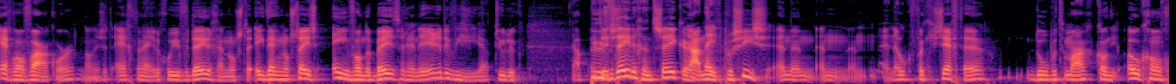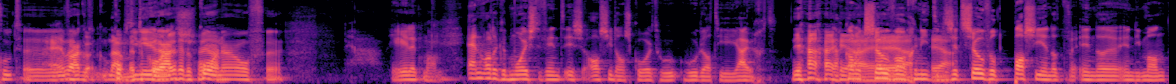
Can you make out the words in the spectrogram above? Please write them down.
echt wel vaak hoor, dan is het echt een hele goede verdediger. En nog ste- ik denk nog steeds een van de betere in de Eredivisie. Ja, tuurlijk. Ja, puur Het is- verdedigend, zeker. Ja, nee, precies. En, en, en, en, en ook wat je zegt, hè, doelpunt te maken kan hij ook gewoon goed. Eh Ja, vaak nou, komt met hij de de ja. corner of... eh, ja, heerlijk man. En wat ik het mooiste vind is als hij dan scoort, hoe, hoe dat hij juicht. Ja, Daar ja, kan ik zo ja, van genieten. ja. Er zit zoveel passie in, dat, in, de, in die man.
